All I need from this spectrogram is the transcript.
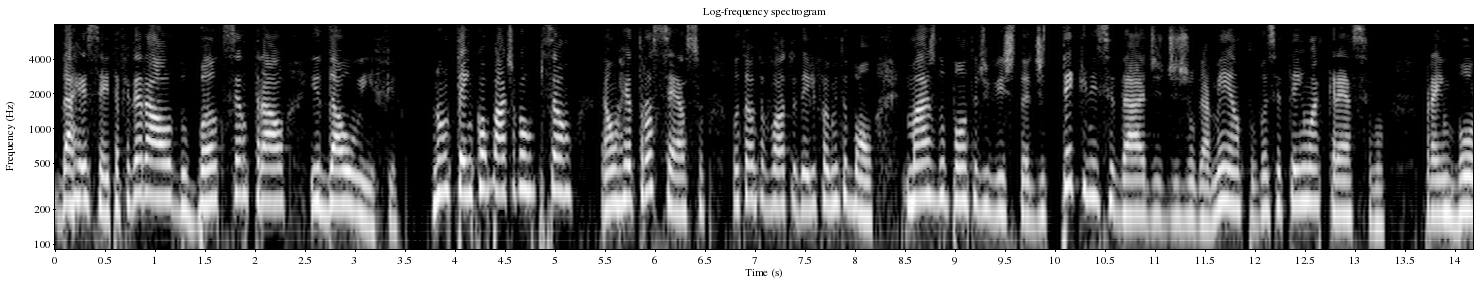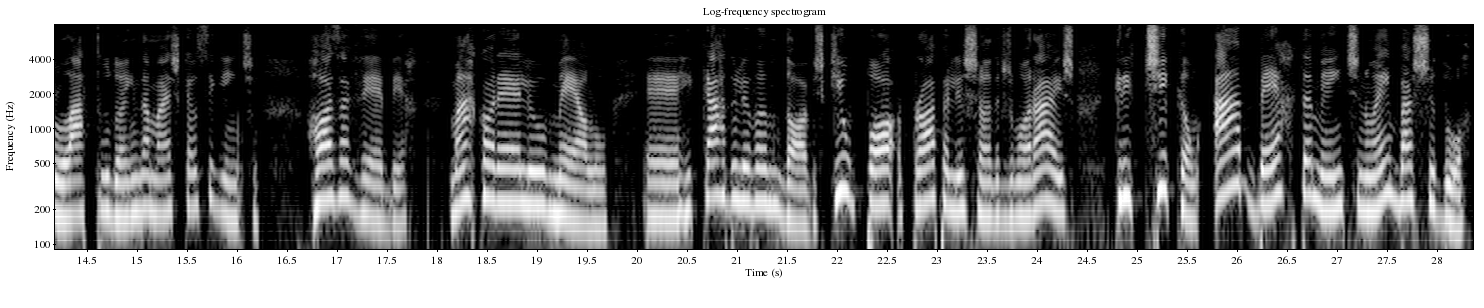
da Receita Federal, do Banco Central e da UIF? não tem combate à corrupção. É um retrocesso. Portanto, o voto dele foi muito bom. Mas, do ponto de vista de tecnicidade de julgamento, você tem um acréscimo para embolar tudo ainda mais, que é o seguinte. Rosa Weber, Marco Aurélio Melo, é, Ricardo Lewandowski e o próprio Alexandre de Moraes criticam abertamente, não é embaixador,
